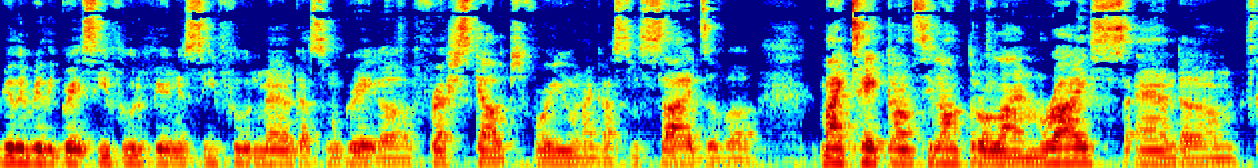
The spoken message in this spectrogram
really, really great seafood. If you're into seafood, man, I got some great uh, fresh scallops for you. And I got some sides of uh, my take on cilantro lime rice and um, a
